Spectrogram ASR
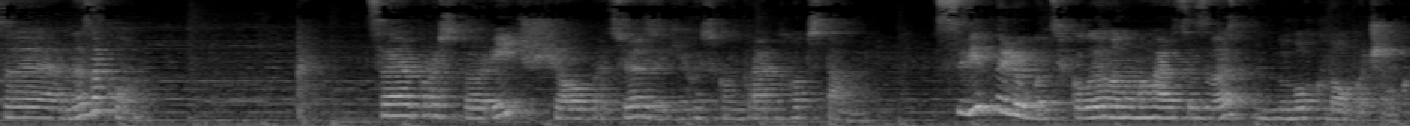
це не закон. Це просто річ, що працює з якихось конкретних обставин. Світ не любить, коли його намагаються звести до двох кнопочок.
